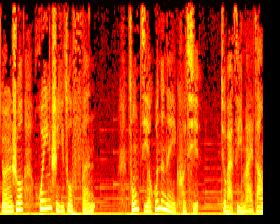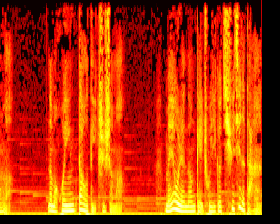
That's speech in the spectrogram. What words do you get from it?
有人说婚姻是一座坟，从结婚的那一刻起，就把自己埋葬了。”那么婚姻到底是什么？没有人能给出一个确切的答案，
